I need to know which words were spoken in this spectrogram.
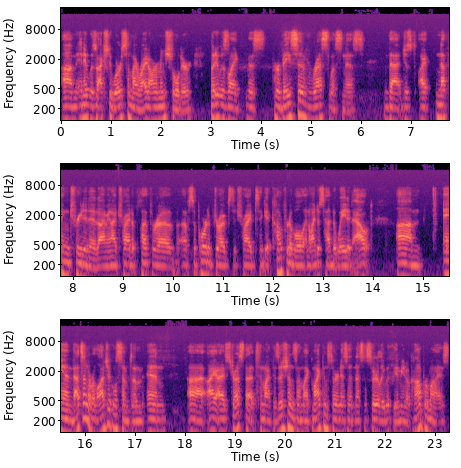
Um, and it was actually worse in my right arm and shoulder, but it was like this pervasive restlessness that just I nothing treated it. I mean, I tried a plethora of, of supportive drugs to try to get comfortable, and I just had to wait it out. Um, and that's a neurological symptom, and uh, I, I stress that to my physicians. I'm like, my concern isn't necessarily with the immunocompromised.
